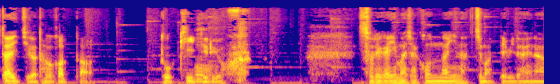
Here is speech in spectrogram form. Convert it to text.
期待値が高かったと聞いてるよ。それが今じゃこんなになっちまってみたいな。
